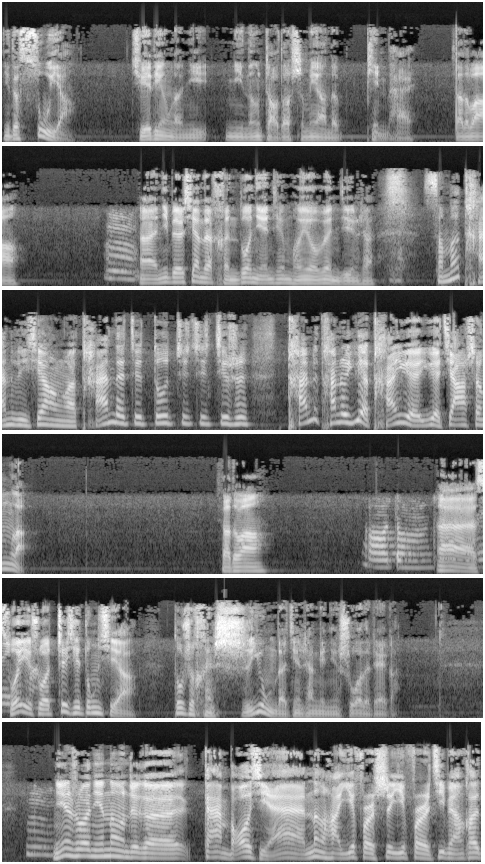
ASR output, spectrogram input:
你的素养，决定了你你能找到什么样的品牌，晓得吧？嗯哎，你比如现在很多年轻朋友问金山，怎么谈对象啊？谈的这都这这就是谈着谈着越谈越越加深了，晓得吧？哦，懂。哎，所以说这些东西啊都是很实用的。金山给您说的这个，嗯，您说您弄这个干保险，弄上一份是一份儿，基本上和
